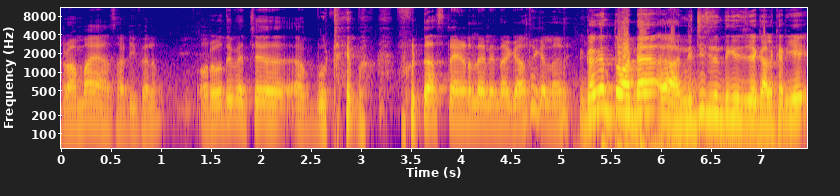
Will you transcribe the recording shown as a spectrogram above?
ਡਰਾਮਾ ਆ ਸਾਡੀ ਫਿਲਮ ਔਰ ਉਹਦੇ ਵਿੱਚ ਬੂਟੇ ਬੂਟਾ ਸਟੈਂਡ ਲੈ ਲੈਂਦਾ ਗਲਤ ਗੱਲਾਂ 'ਚ ਗਗਨ ਤੁਹਾਡਾ ਨਿੱਜੀ ਜ਼ਿੰਦਗੀ ਦੀ ਜੇ ਗੱਲ ਕਰੀਏ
